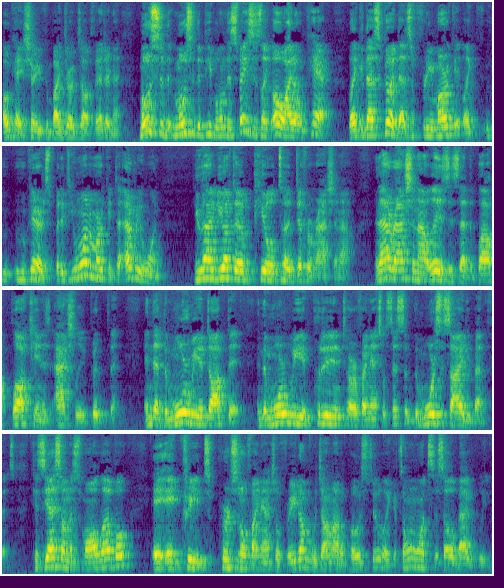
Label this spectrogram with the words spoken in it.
okay, sure, you can buy drugs off the internet. Most of the, most of the people in this space is like, oh, I don't care. Like, that's good. That's a free market. Like, who, who cares? But if you want to market to everyone, you have, you have to appeal to a different rationale. And that rationale is, is that the blockchain is actually a good thing. And that the more we adopt it, and the more we put it into our financial system, the more society benefits. Because, yes, on a small level, it, it, creates personal financial freedom, which I'm not opposed to. Like, if someone wants to sell a bag of weed,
